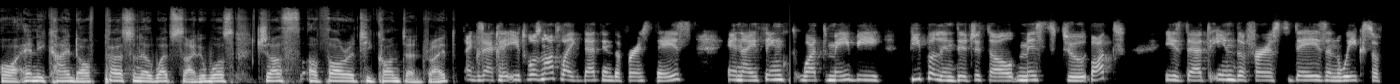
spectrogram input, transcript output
or any kind of personal website. It was just authority content, right? Exactly. It was not like that in the first days. And I think what maybe people in digital missed to spot is that in the first days and weeks of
